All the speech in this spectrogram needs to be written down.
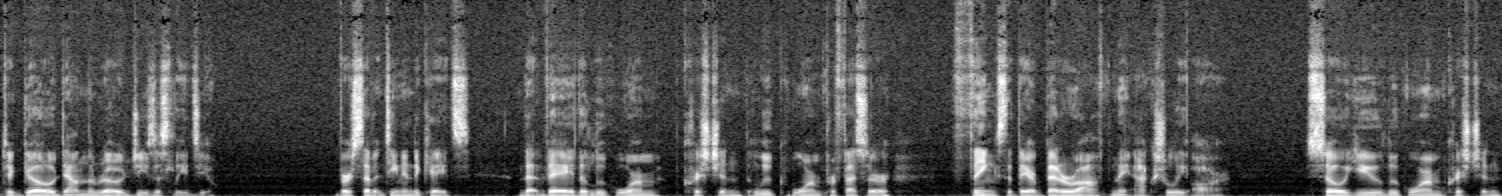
to go down the road Jesus leads you. Verse 17 indicates that they, the lukewarm Christian, the lukewarm professor, thinks that they are better off than they actually are. So, you lukewarm Christian,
